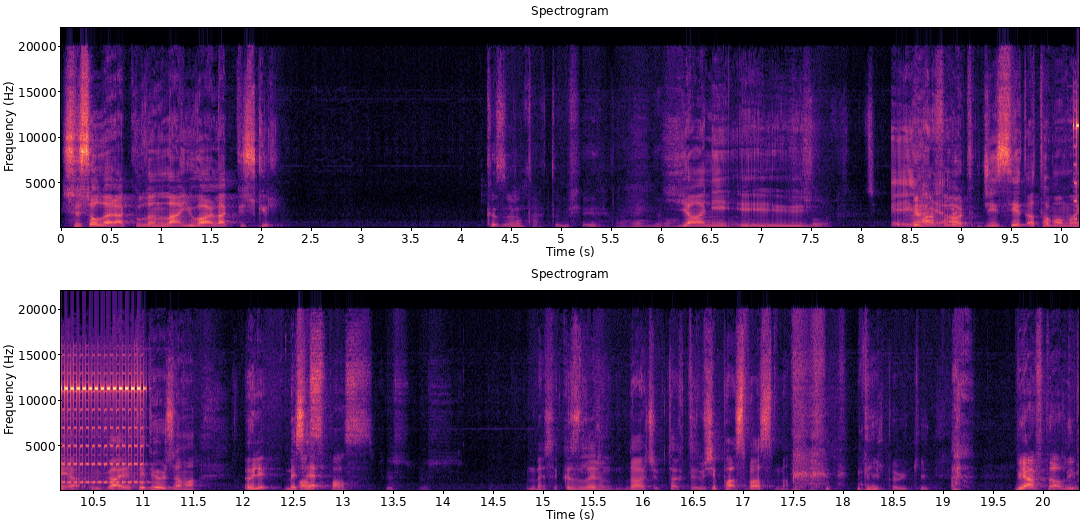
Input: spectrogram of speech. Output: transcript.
Süs olarak kullanılan yuvarlak püskül. Kızların taktığı bir şey. Ha, Neydi o? Yani, e, olarak. E, yani harf alayım. artık cinsiyet atamamaya gayret ediyoruz ama öyle mesela Pas pas. Püs, püs. mesela kızların daha çok taktığı bir şey paspas mı? Değil tabii ki. bir harf daha alayım.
